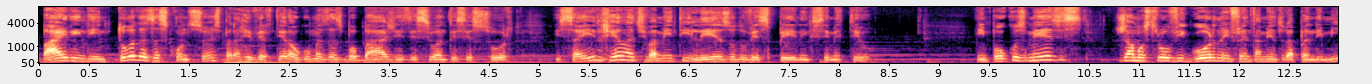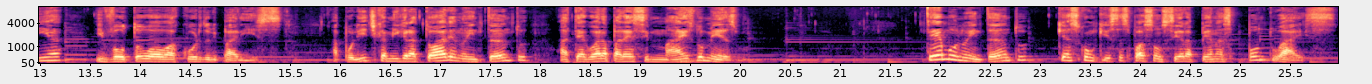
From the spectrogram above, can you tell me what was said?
Biden tem todas as condições para reverter algumas das bobagens de seu antecessor e sair relativamente ileso do vespeiro em que se meteu. Em poucos meses, já mostrou vigor no enfrentamento da pandemia e voltou ao Acordo de Paris. A política migratória, no entanto, até agora parece mais do mesmo. Temo, no entanto, que as conquistas possam ser apenas pontuais.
